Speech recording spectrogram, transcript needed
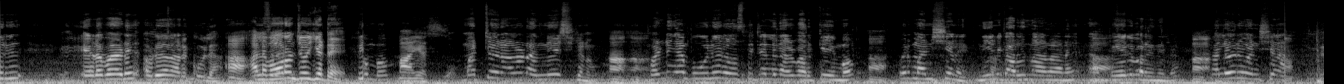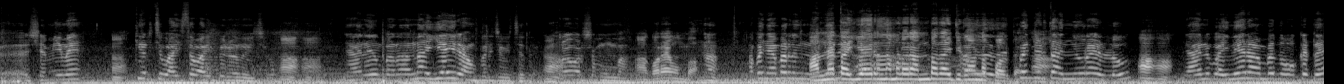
ഒരു ഇടപാട് അവിടെ നടക്കൂല. ആ അല്ല വേറെ ചോദിക്കട്ടെ? മറ്റൊരാളോട് അന്വേഷിക്കണം. പണ്ട് ഞാൻ പൂനൂർ ഹോസ്പിറ്റലിൽ വർക്ക് ചെയ്യുമ്പോ ഒരു മനുഷ്യന് നീ എനിക്ക് അറിയുന്ന ആളാണ് പേര് പറയുന്നില്ല. നല്ലൊരു മനുഷ്യനാണ്. ഷമീമെ ആ. കുറച്ച് പൈസ വായ്പ തരുമെന്ന് ചോദിച്ചു ഞാൻ പറഞ്ഞു അന്ന് അയ്യായിരം ആവും പേര് ചോദിച്ചത്. എത്ര വർഷം മുമ്പാ. ആ കൊറേ മുമ്പാ. ആ. അപ്പൊ ഞാൻ പറഞ്ഞു അന്നത്തെ അയ്യായിരം നമ്മൾ ഒരു അൻപതായിട്ട് കാണുന്ന ഇപ്പൊ എന്റെ അടുത്ത് അഞ്ഞൂറേ ഉള്ളൂ. ആ ആ. ഞാൻ വൈകുന്നേരം ആകുമ്പോ നോക്കട്ടെ.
